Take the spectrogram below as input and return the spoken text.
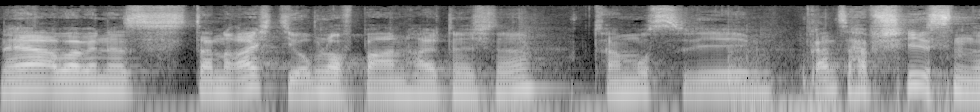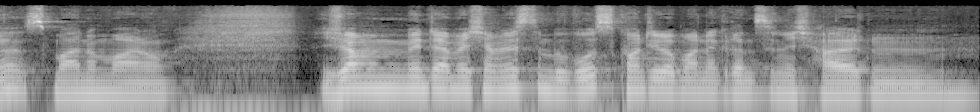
Naja, aber wenn es, dann reicht die Umlaufbahn halt nicht, ne? Dann musst du die ganz abschießen, ne? Ist meine Meinung. Ich war mir mit der Mechanistin bewusst, konnte jedoch meine Grenze nicht halten.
